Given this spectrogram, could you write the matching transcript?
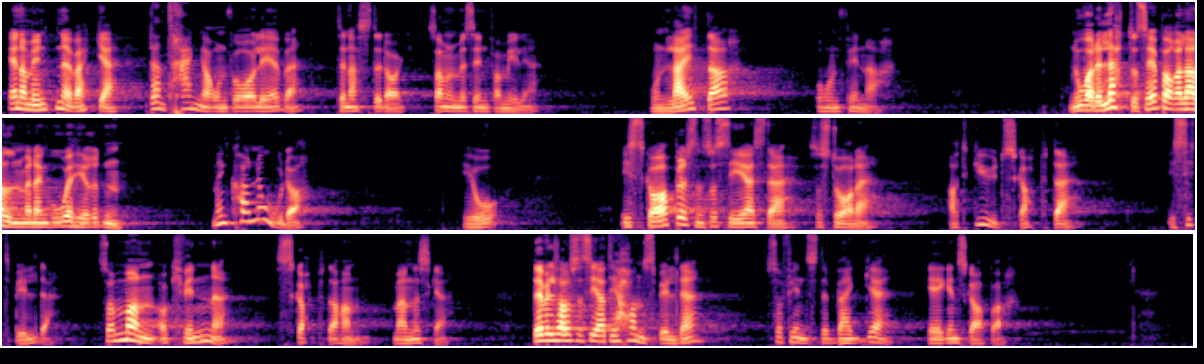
En av myntene er vekke. Den trenger hun for å leve til neste dag sammen med sin familie. Hun leiter, og hun finner. Nå var det lett å se parallellen med den gode hyrden. Men hva nå, da? Jo, i skapelsen så sies det, så står det, at Gud skapte i sitt bilde. Som mann og kvinne skapte han mennesket. Det vil altså si at i hans bilde så fins det begge egenskaper.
